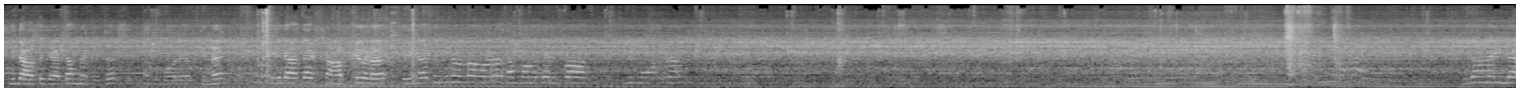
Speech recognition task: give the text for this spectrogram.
ഇതിന്റെ അകത്ത് കയറ്റാൻ വേണ്ടിയിട്ട് അതുപോലെ പിന്നെ ഇതിന്റെ അകത്തെ ഷാഫ്റ്റുകൾ ഇതിനകത്ത് ഇങ്ങനെയുള്ള ഓരോ സംഭവത്തിൽ ഇപ്പോൾ ഈ മോട്ടർ ഇതാണ് ഇതിന്റെ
